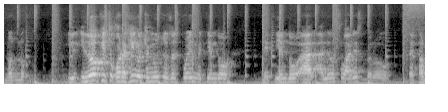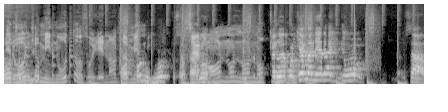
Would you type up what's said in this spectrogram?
no... no y, luego quiso corregir ocho minutos después metiendo, metiendo a, Leo Suárez, pero se tardó pero ocho, minutos. oye, no, también. Ocho minutos, o sea, no, no, no, no. Pero de cualquier manera, yo, o sea,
